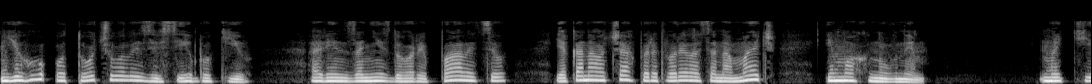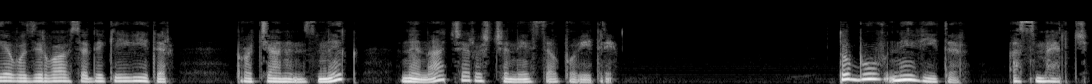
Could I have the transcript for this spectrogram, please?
Його оточували зі всіх боків а він заніс догори палицю, яка на очах перетворилася на меч, і махнув ним. Миттєво зірвався дикий вітер, прочанин зник, неначе розчинився в повітрі. То був не вітер, а смерч.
